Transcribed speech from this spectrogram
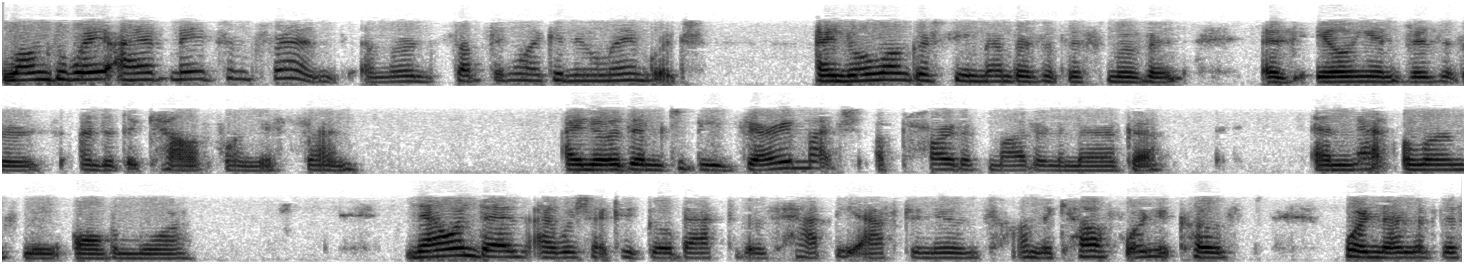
Along the way, I have made some friends and learned something like a new language. I no longer see members of this movement as alien visitors under the California sun. I know them to be very much a part of modern America, and that alarms me all the more. Now and then, I wish I could go back to those happy afternoons on the California coast where none of this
